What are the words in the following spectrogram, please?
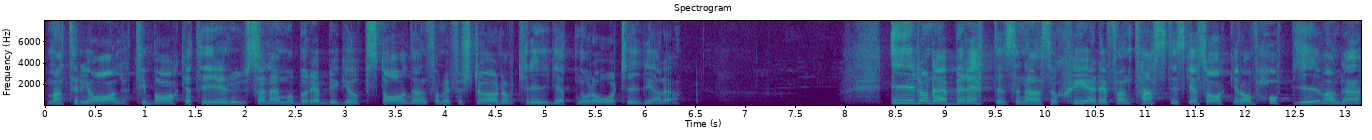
material tillbaka till Jerusalem och börjar bygga upp staden som är förstörd av kriget några år tidigare. I de där berättelserna så sker det fantastiska saker av hoppgivande.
